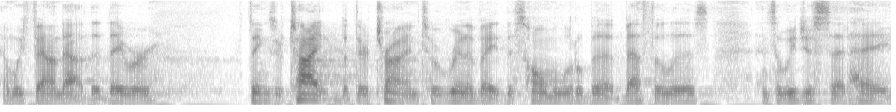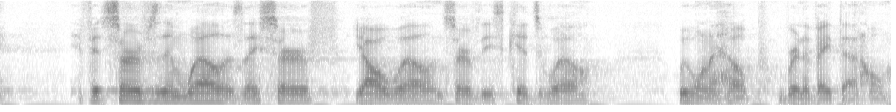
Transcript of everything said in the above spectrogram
And we found out that they were, things are tight, but they're trying to renovate this home a little bit. Bethel is. And so we just said, hey, if it serves them well as they serve y'all well and serve these kids well, we want to help renovate that home.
